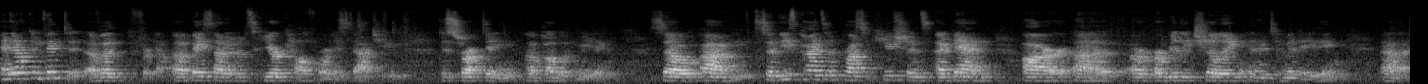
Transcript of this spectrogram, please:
And they were convicted of a, for, uh, based on an obscure California statute disrupting a public meeting. So, um, so these kinds of prosecutions, again, are, uh, are, are, really chilling and intimidating. Uh,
